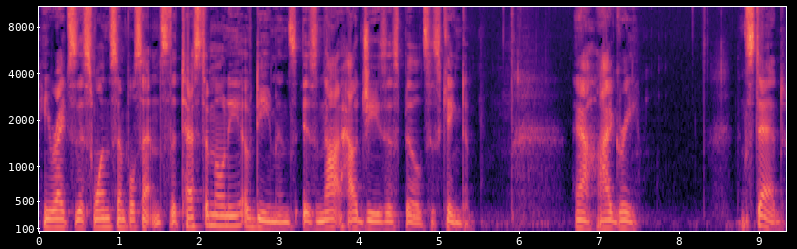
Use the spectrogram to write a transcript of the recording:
he writes this one simple sentence The testimony of demons is not how Jesus builds his kingdom. Yeah, I agree. Instead,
